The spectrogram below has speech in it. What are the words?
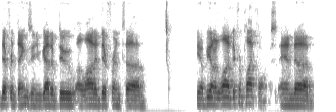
different things and you've got to do a lot of different, uh, you know, be on a lot of different platforms. And, uh,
